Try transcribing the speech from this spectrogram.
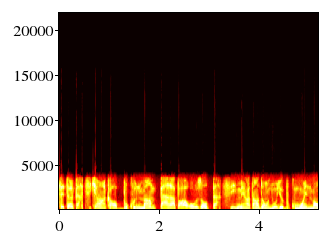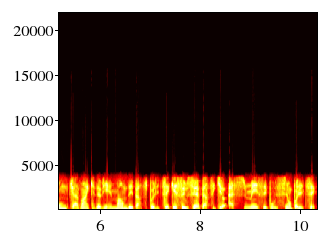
C'est un parti qui a encore beaucoup de membres par rapport aux autres partis, mais entendons-nous, il y a beaucoup moins de monde qu'avant qui devient membre des partis politiques. Et c'est aussi un parti qui a assumé ses positions politiques,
